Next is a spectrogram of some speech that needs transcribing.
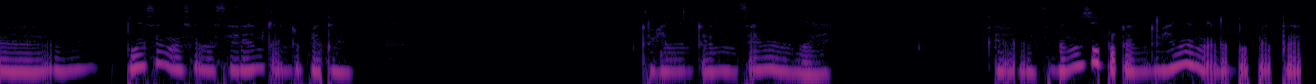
uh, biasanya saya sarankan kepada klien-klien saya ya. Uh, sebenarnya sih bukan klien ya lebih pada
